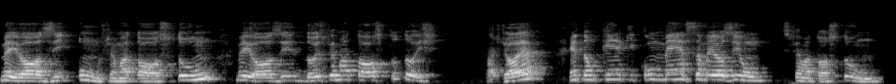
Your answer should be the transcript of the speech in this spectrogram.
Meiose 1, espermatócito 1. Meiose 2, espermatócito 2. Tá joia? Então, quem é que começa a meiose 1? Espermatócito 1.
